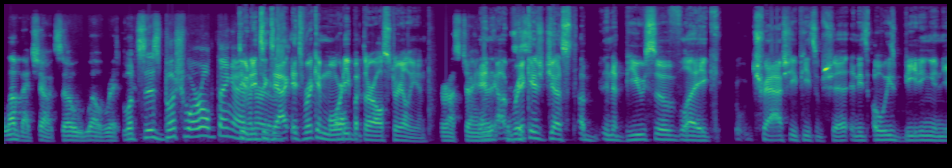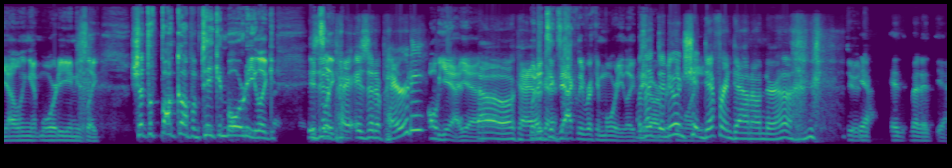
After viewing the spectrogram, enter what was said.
love that show. It's so well written. What's this Bush World thing? I dude. It's heard of it. exact. It's Rick and Morty, but they're Australian. They're Australian. And It's uh, just- Rick is just a, an abusive, like trashy piece of shit, and he's always beating and yelling at Morty, and he's like, "Shut the fuck up! I'm taking Morty." Like, Is it's it like, a par- is it a parody? oh yeah, yeah. Oh, okay. but it's exactly Rick and Morty. Like, I was they like, are they're Rick doing shit different down under, huh? dude. Yeah. it, but it, yeah,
